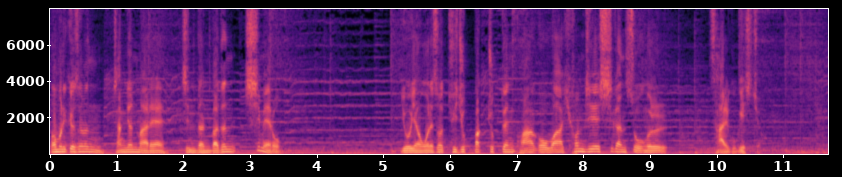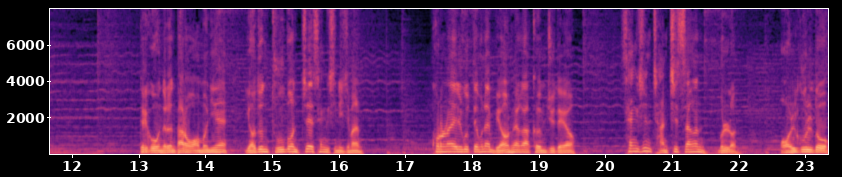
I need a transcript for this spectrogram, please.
어머니께서는 작년 말에 진단받은 치매로 요양원에서 뒤죽박죽된 과거와 현재의 시간 속을 살고 계시죠. 그리고 오늘은 바로 어머니의 82번째 생신이지만 코로나19 때문에 면회가 금지되어 생신 잔치상은 물론 얼굴도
